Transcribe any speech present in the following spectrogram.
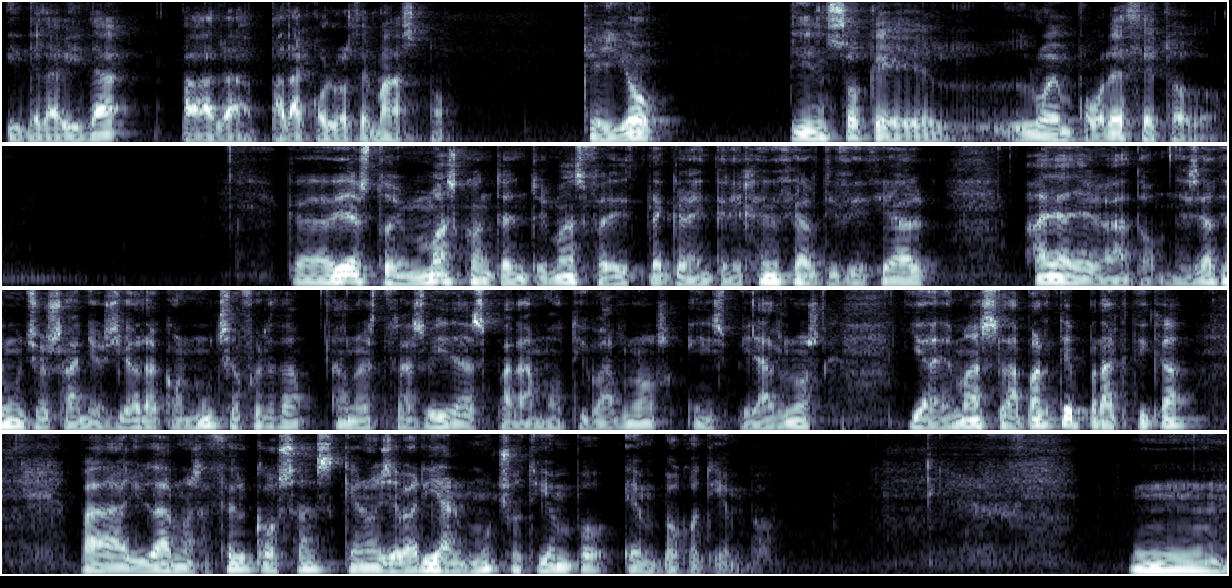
y de la vida para, para con los demás, ¿no? Que yo pienso que lo empobrece todo. Cada día estoy más contento y más feliz de que la inteligencia artificial haya llegado desde hace muchos años y ahora con mucha fuerza a nuestras vidas para motivarnos, inspirarnos y además la parte práctica para ayudarnos a hacer cosas que nos llevarían mucho tiempo en poco tiempo. Mm,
